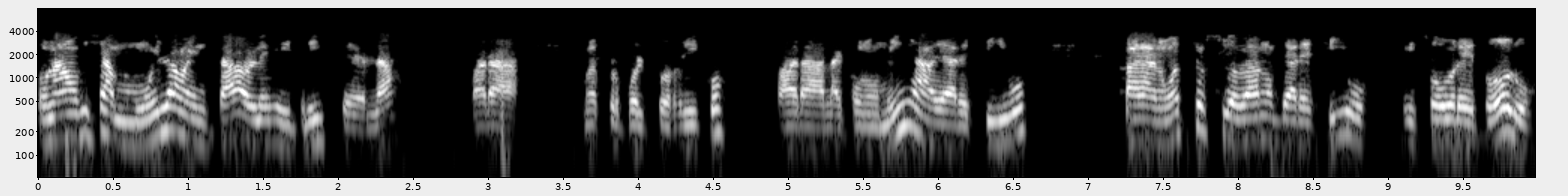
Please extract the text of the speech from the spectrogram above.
una noticia muy lamentable y triste, ¿verdad? Para nuestro Puerto Rico, para la economía de Arecibo, para nuestros ciudadanos de Arecibo y sobre todo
